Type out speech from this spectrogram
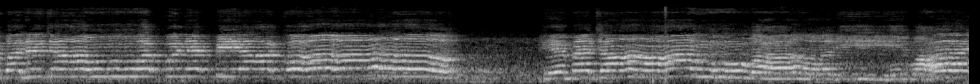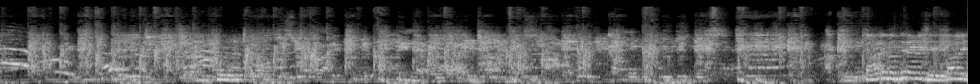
बल पिया को हे मैं जाऊं वारी वारी ताली बजती रहनी चाहिए ताली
